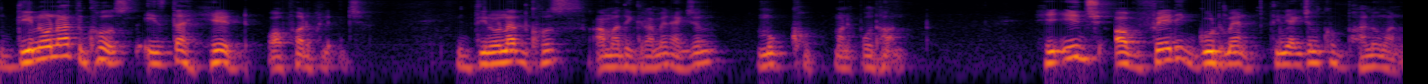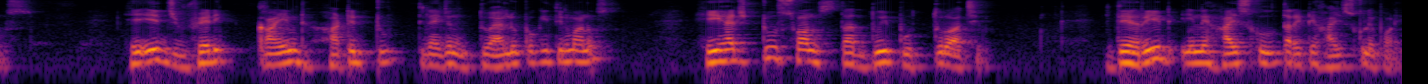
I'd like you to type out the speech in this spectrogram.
Dinanath Ghosh is the head of our village Dinanath Ghosh আমাদের গ্রামের একজন মুখ্য মানে প্রধান। He is a very good man তিনি একজন খুব ভালো মানুষ। He is very kind hearted too তিনি একজন দয়ালু প্রকৃতির মানুষ। হি হ্যাজ টু সন্স তার দুই পুত্র আছে। They read in a high school, তার একটি হাই স্কুলে পড়ে।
